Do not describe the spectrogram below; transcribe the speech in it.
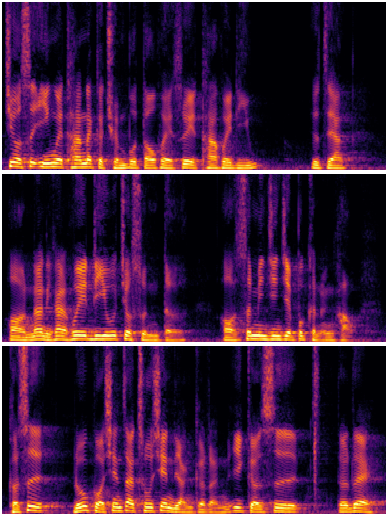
就是因为他那个全部都会，所以他会溜，就这样。哦，那你看会溜就损德，哦，生命境界不可能好。可是如果现在出现两个人，一个是对不对，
